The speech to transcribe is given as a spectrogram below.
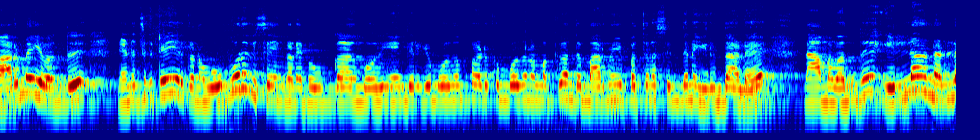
மருமையை வந்து நினச்சிக்கிட்டே இருக்கணும். ஒவ்வொரு விஷயங்களும் இப்போ உட்காரும் போதும் ஏந்திரிக்கும் போதும் படுக்கும்போதும் நமக்கு அந்த மருமையை பற்றின சிந்தனை இருந்தாலே நாம் வந்து எல்லா நல்ல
